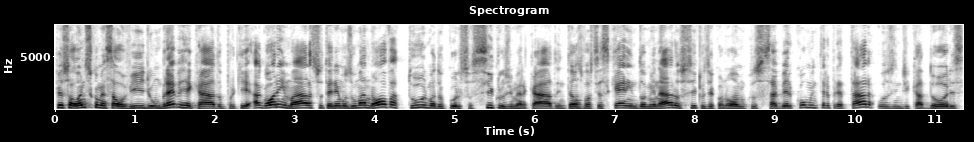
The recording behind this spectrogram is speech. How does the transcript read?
Pessoal, antes de começar o vídeo, um breve recado, porque agora em março teremos uma nova turma do curso Ciclos de Mercado. Então, se vocês querem dominar os ciclos econômicos, saber como interpretar os indicadores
